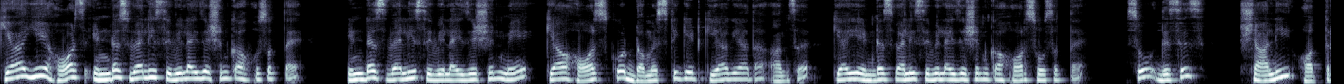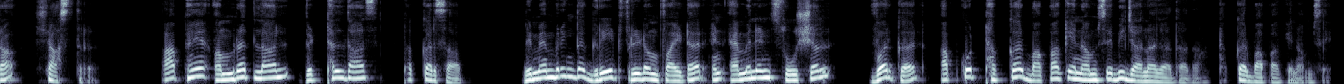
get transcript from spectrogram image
क्या ये हॉर्स इंडस वैली सिविलाइजेशन का हो सकता है? इंडस वैली सिविलाइजेशन में क्या हॉर्स को डोमेस्टिकेट किया गया था? आंसर क्या ये इंडस वैली सिविलाइजेशन का हॉर्स हो सकता है? सो दिस इज़ शाली होत्रा शास्त्र आप हैं अमृतलाल विठल दास ठक्कर साहब। Remembering the great freedom fighter and eminent social worker आपको ठक्कर बापा के नाम से भी जाना जाता था। ठक्कर बापा के नाम से।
